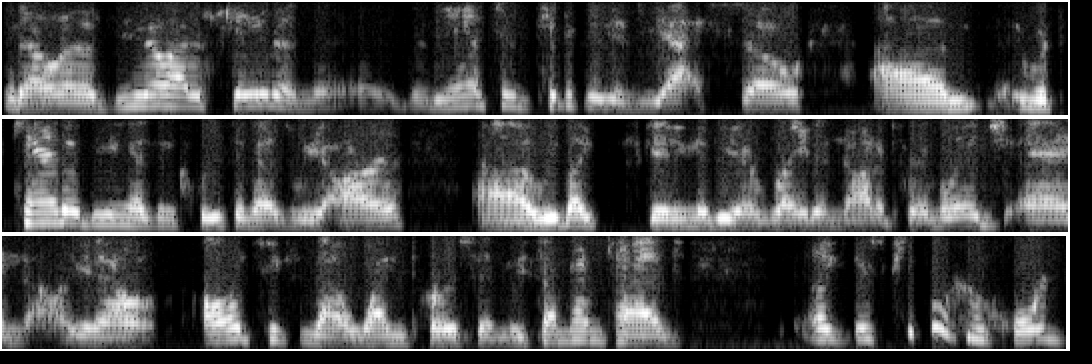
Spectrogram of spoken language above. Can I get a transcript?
you know uh, do you know how to skate, and the answer typically is yes. So um, with Canada being as inclusive as we are, uh, we'd like skating to be a right and not a privilege. And you know, all it takes is that one person. We sometimes have like there's people who hoard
